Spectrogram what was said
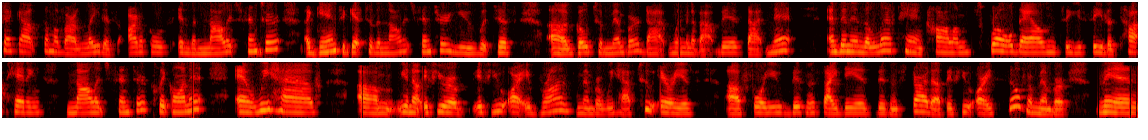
check out some of our latest articles in the Knowledge Center. Again, to get to the Knowledge Center, you would just uh, go to member.womenaboutbiz.net. And then in the left-hand column, scroll down till you see the top heading, Knowledge Center. Click on it. And we have um, you know, if you're a, if you are a bronze member, we have two areas uh, for you, business ideas, business startup. If you are a silver member, then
